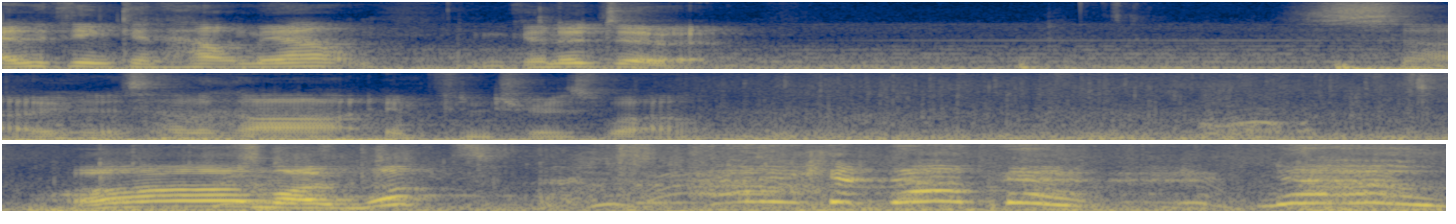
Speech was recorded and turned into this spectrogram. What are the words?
anything can help me out, I'm going to do it. So, let's have a look at our infantry as well. Oh my, what? How did he get down there? No!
